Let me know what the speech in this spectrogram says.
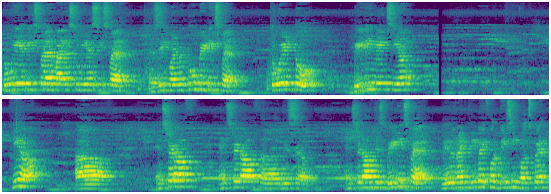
2ab square minus 2ac square is equal to 2bd square. 2 into BD means here here uh, instead of instead of uh, this uh, instead of this BD square we will write 3 by 4 BC whole square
